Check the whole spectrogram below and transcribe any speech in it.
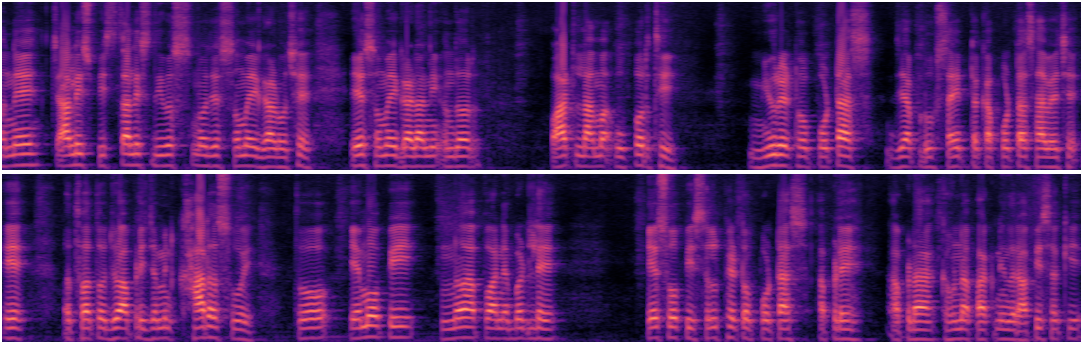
અને ચાલીસ પિસ્તાલીસ દિવસનો જે સમયગાળો છે, એ સમયગાળાની અંદર પાટલામાં ઉપરથી મ્યુરેટ ઓફ પોટાશ, જે આપણું સાઠ ટકા પોટાશ આવે છે, એ અથવા તો જો આપણી જમીન ખારસ હોય, તો એમઓપી ન આપવાને બદલે એસઓપી સલ્ફેટ ઓફ પોટાશ આપણે આપણા ઘઉંના પાકની અંદર આપી શકીએ.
